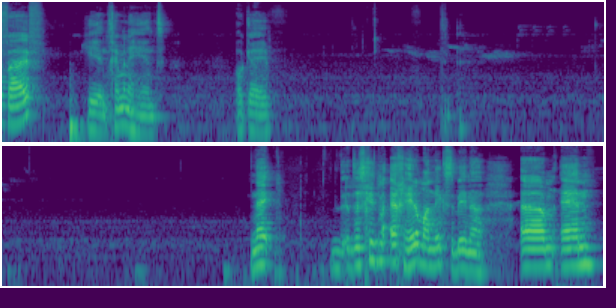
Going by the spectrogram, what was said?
005. Hint, geef me een hint. Oké. Nee. Er schiet me echt helemaal niks binnen. Ehm, en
